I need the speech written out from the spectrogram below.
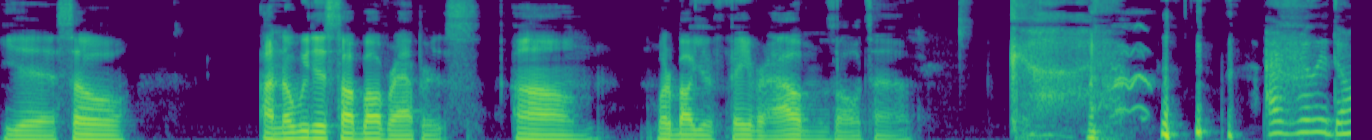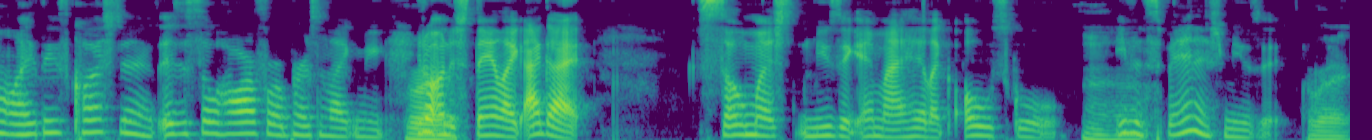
yeah. So I know we just talked about rappers. Um, what about your favorite albums all the time? God, I really don't like these questions. It's just so hard for a person like me. You don't understand. Like I got so much music in my head, like old school, Mhm. even Spanish music. right.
